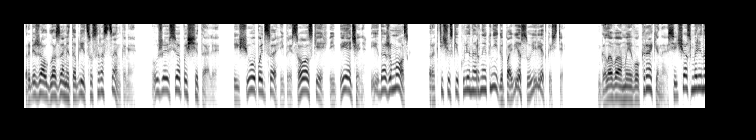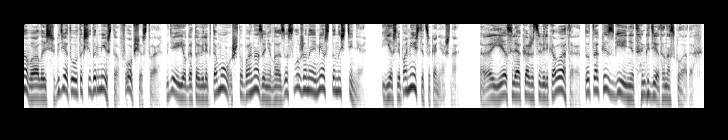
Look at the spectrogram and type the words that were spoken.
Пробежал глазами таблицу с расценками. Уже все посчитали. И щупальца, и присоски, и печень, и даже мозг. Практически кулинарная книга по весу и редкости. Голова моего кракена сейчас мариновалась где-то у таксидермистов общества, где ее готовили к тому, чтобы она заняла заслуженное место на стене. Если поместится, конечно. А если окажется великовато, то так и сгинет где-то на складах.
